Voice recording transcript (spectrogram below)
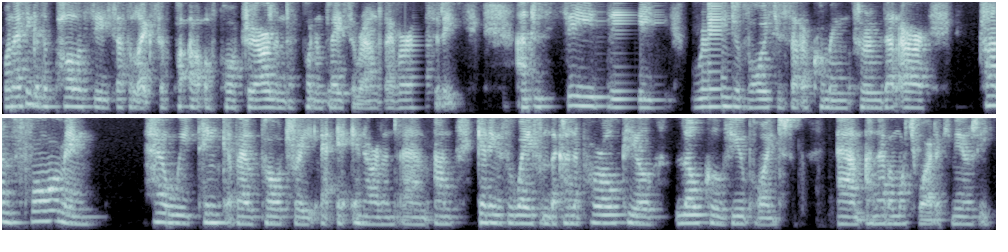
When I think of the policies that the likes of, of Poetry Ireland have put in place around diversity, and to see the range of voices that are coming through that are transforming how we think about poetry i- in Ireland um, and getting us away from the kind of parochial local viewpoint um, and have a much wider community.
